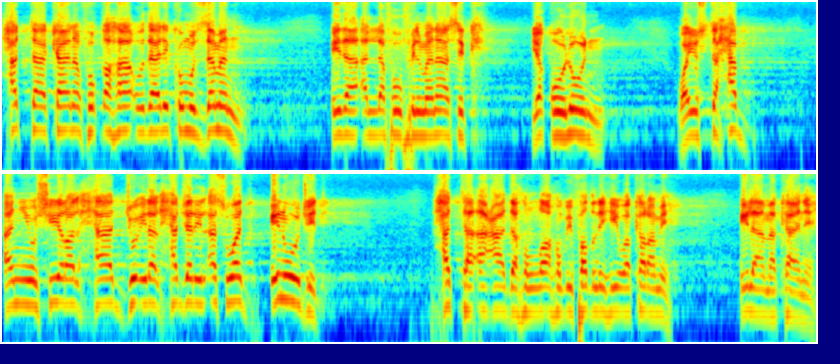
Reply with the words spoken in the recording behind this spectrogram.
حتى كان فقهاء ذلكم الزمن إذا ألفوا في المناسك يقولون ويستحب أن يشير الحاج إلى الحجر الأسود إن وجد حتى أعاده الله بفضله وكرمه إلى مكانه.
